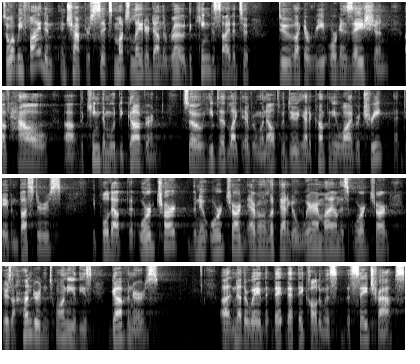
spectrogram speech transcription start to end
So, what we find in, in chapter six, much later down the road, the king decided to do like a reorganization of how uh, the kingdom would be governed. So, he did like everyone else would do. He had a company wide retreat at Dave and Buster's. He pulled out the org chart, the new org chart, and everyone looked at it and go, Where am I on this org chart? There's 120 of these governors. Uh, another way that they, that they called them was the satraps.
